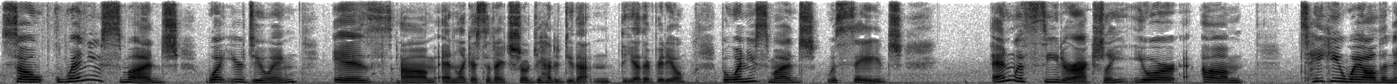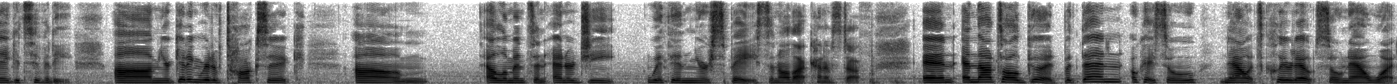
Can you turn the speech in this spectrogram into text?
So when you smudge, what you're doing is, um, and like I said, I showed you how to do that in the other video, but when you smudge with sage, and with cedar actually, you're um, taking away all the negativity. Um, you're getting rid of toxic um, elements and energy within your space and all that kind of stuff. And and that's all good. But then okay, so now it's cleared out. So now what?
